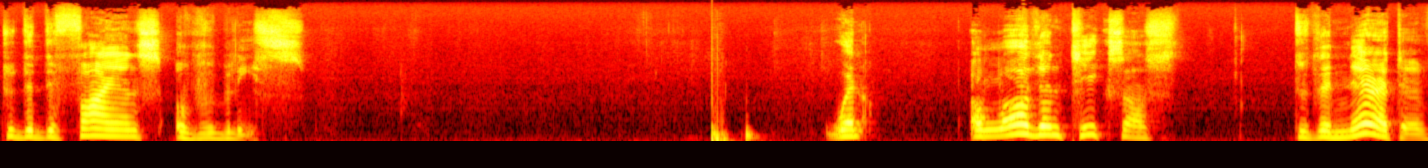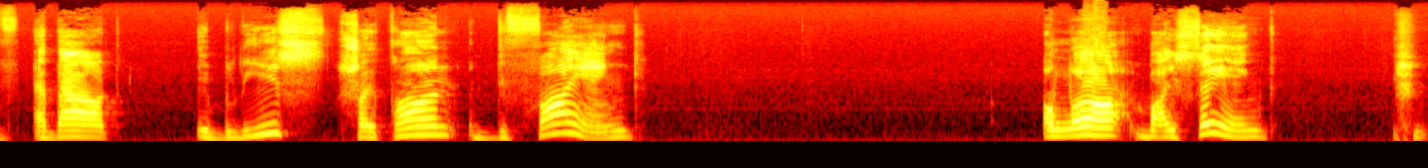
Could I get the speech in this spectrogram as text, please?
to the defiance of iblis when allah then takes us to the narrative about Iblis, Shaitan defying Allah by saying,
